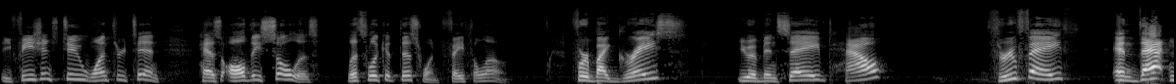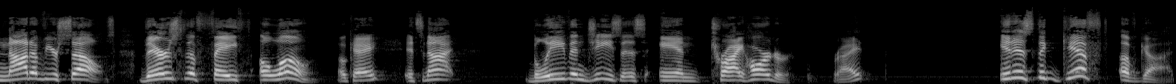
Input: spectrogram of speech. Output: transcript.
Ephesians 2, 1 through 10 has all these solas. Let's look at this one faith alone. For by grace you have been saved. How? Through faith, and that not of yourselves. There's the faith alone, okay? It's not believe in Jesus and try harder, right? It is the gift of God,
